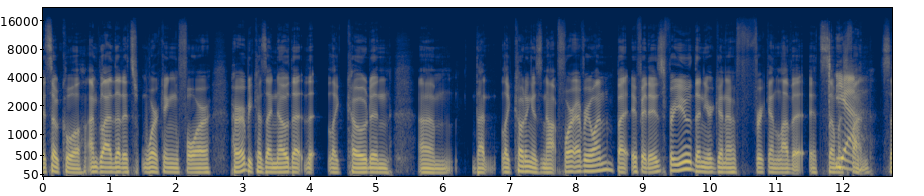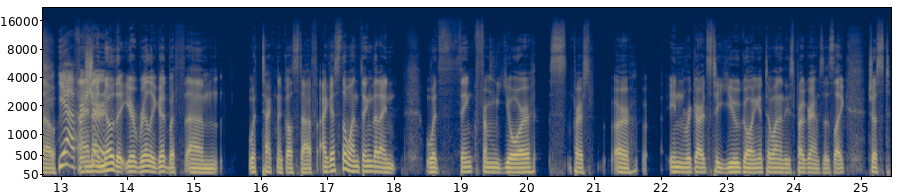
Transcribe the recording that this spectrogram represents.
it's so cool I'm glad that it's working for her because I know that the, like code and um that like coding is not for everyone but if it is for you then you're gonna freaking love it it's so much Yeah. fun so Yeah, for and sure. I know that you're really good with um with technical stuff. I guess the one thing that I would think from your pers- or in regards to you going into one of these programs is like just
